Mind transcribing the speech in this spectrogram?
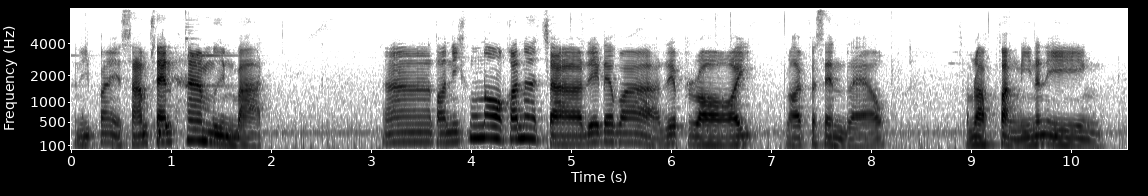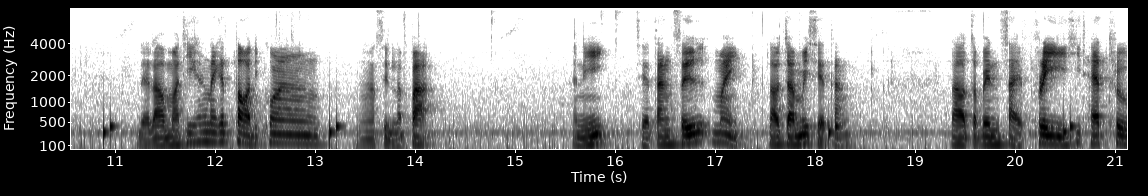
อันนี้ไปสามแสนห้าหมื่นบาท อ่าตอนนี้ข้างนอกก็น่าจะเรียกได้ว่าเรียบร้อยร้อยเปอร์เซ็นแล้วสำหรับฝั่งนี้นั่นเอง เดี๋ยวเรามาที่ข้างในกันต่อดีกว่าศิลปะ อันนี้เสียตังค์ซื้อไม่เราจะไม่เสียตังค์เราจะเป็นสายฟรีที่แท้ทรู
